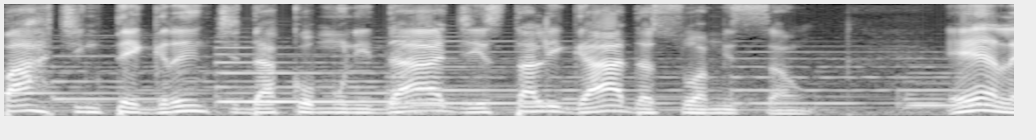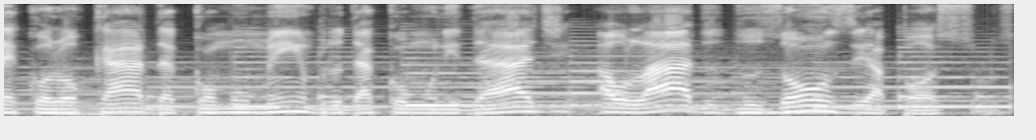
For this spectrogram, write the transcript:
parte integrante da comunidade e está ligada à sua missão. Ela é colocada como membro da comunidade ao lado dos onze apóstolos.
